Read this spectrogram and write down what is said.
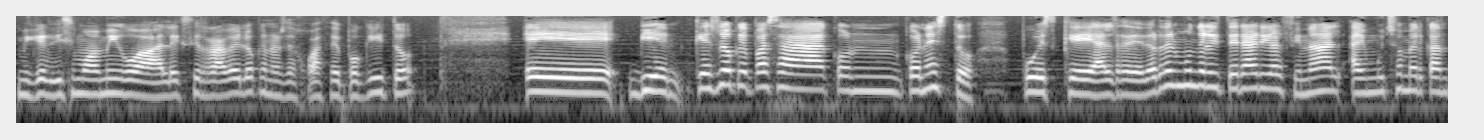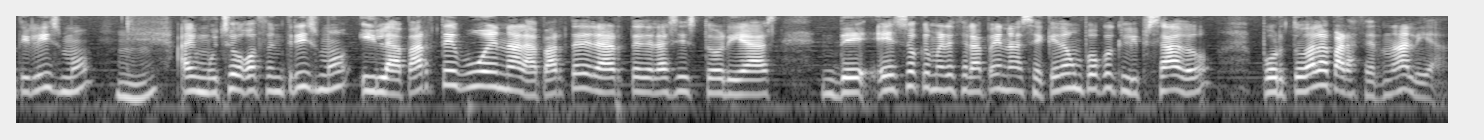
mi queridísimo amigo Alexis Ravelo, que nos dejó hace poquito. Eh, bien, ¿qué es lo que pasa con, con esto? Pues que alrededor del mundo literario al final hay mucho mercantilismo, hay mucho egocentrismo y la parte buena, la parte del arte, de las historias, de eso que merece la pena, se queda un poco eclipsado por toda la parafernalia.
